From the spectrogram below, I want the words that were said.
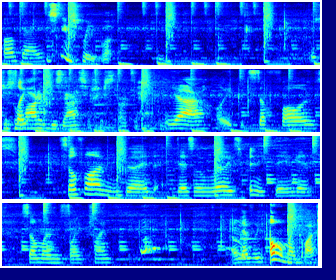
Okay. This game's pretty good. It's Just just a like lot of disasters just start to happen. yeah, like stuff falls. So far I'm good. There's a really spinny thing and someone's like trying and every oh my gosh,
